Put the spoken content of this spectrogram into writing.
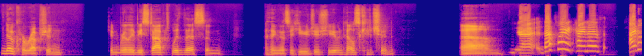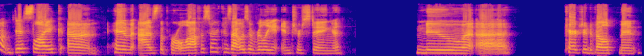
no corruption can really be stopped with this, and I think that's a huge issue in Hell's Kitchen. Um, Yeah. That's why I kind of I don't dislike um him as the parole officer because that was a really interesting new uh character development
